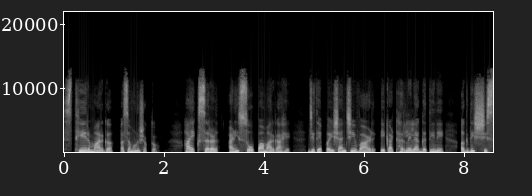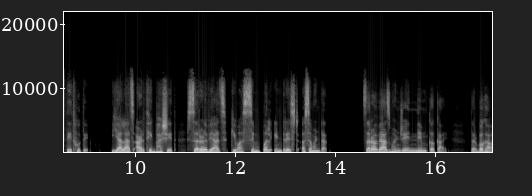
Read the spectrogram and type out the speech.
स्थिर मार्ग असं म्हणू शकतो. हा एक सरळ आणि सोपा मार्ग आहे जिथे पैशांची वाढ एका ठरलेल्या गतीने अगदी शिस्तीत होते. यालाच आर्थिक भाषेत सरळ व्याज किंवा सिंपल इंटरेस्ट असं म्हणतात. सरळ व्याज म्हणजे नेमकं काय? तर बघा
